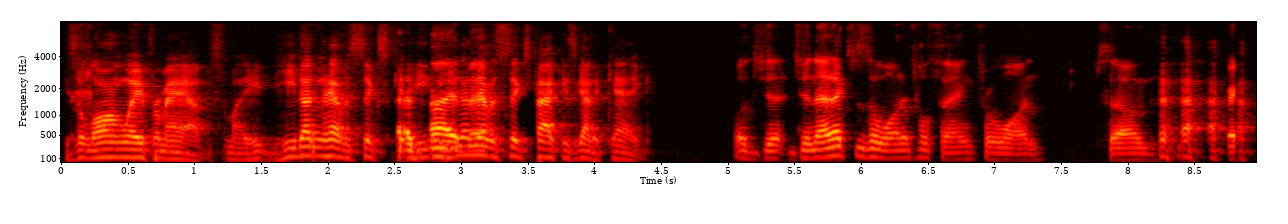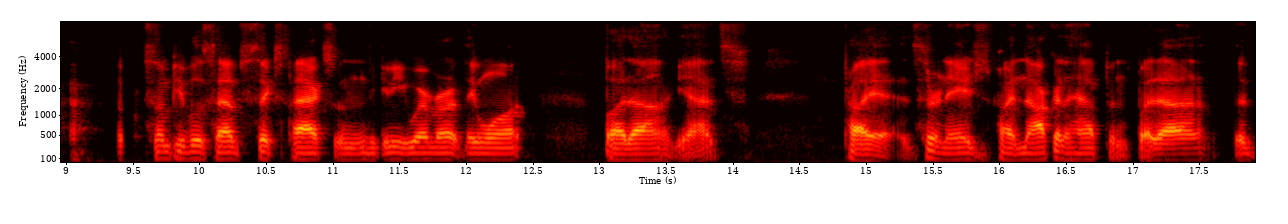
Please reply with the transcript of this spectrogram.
He's a long way from abs. My, he, he doesn't have a six. He, he doesn't have a six pack. He's got a keg. Well, ge- genetics is a wonderful thing for one. So some people just have six packs and they can eat wherever they want. But uh, yeah, it's probably at a certain age it's probably not going to happen. But uh, the,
